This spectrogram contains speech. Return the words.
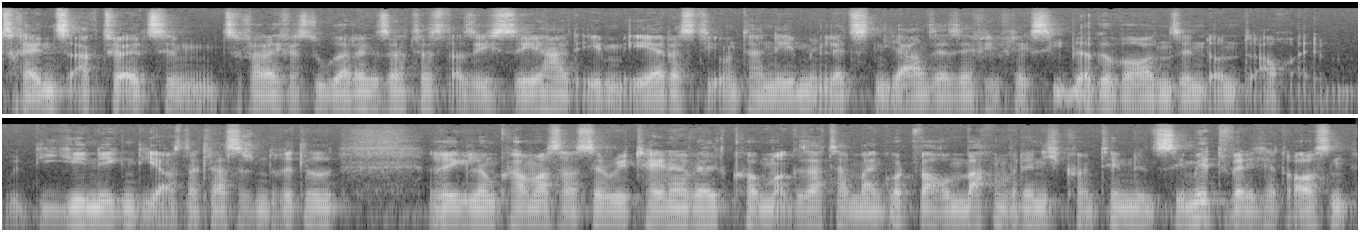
Trends aktuell zu, zu vielleicht, was du gerade gesagt hast. Also ich sehe halt eben eher, dass die Unternehmen in den letzten Jahren sehr, sehr viel flexibler geworden sind und auch diejenigen, die aus einer klassischen Drittelregelung kommen, aus der Retainer-Welt kommen und gesagt haben, mein Gott, warum machen wir denn nicht Contingency mit, wenn ich da draußen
